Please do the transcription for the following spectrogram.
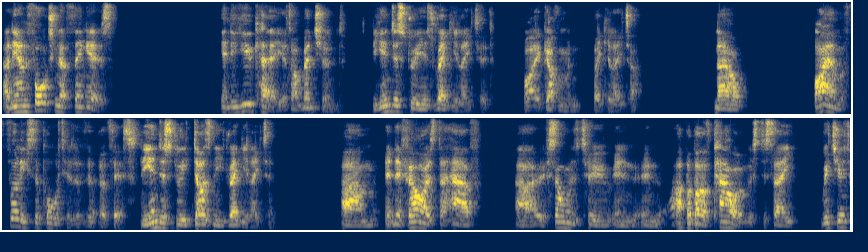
And the unfortunate thing is, in the UK, as I mentioned, the industry is regulated by a government regulator. Now, I am fully supportive of, of this. The industry does need regulating. Um, and if I was to have, uh, if someone's to, in, in up above power, was to say, Richard,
